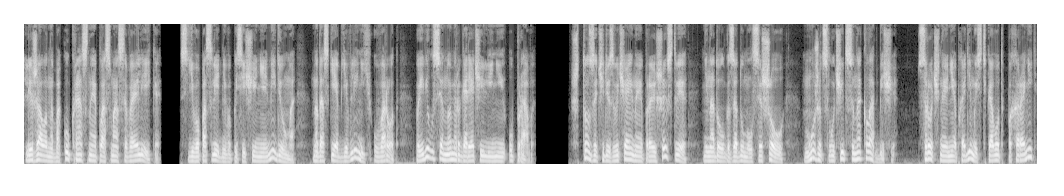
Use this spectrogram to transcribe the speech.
лежала на боку красная пластмассовая лейка. С его последнего посещения медиума на доске объявлений у ворот появился номер горячей линии управы. Что за чрезвычайное происшествие, ненадолго задумался Шоу, может случиться на кладбище? Срочная необходимость кого-то похоронить?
